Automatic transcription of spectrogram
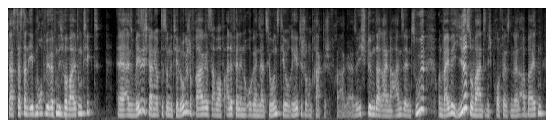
dass das dann eben auch wie öffentliche Verwaltung tickt. Äh, also weiß ich gar nicht, ob das so eine theologische Frage ist, aber auf alle Fälle eine organisationstheoretische und praktische Frage. Also ich stimme da Rainer Anselm zu. Und weil wir hier so wahnsinnig professionell arbeiten,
